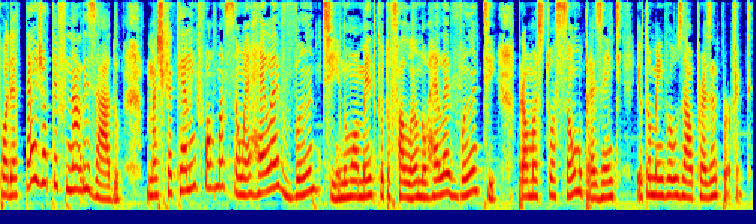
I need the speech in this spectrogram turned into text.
pode até já ter finalizado, mas que aquela informação é relevante no momento que eu tô falando, relevante para uma situação no presente, eu também vou usar o present perfect.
